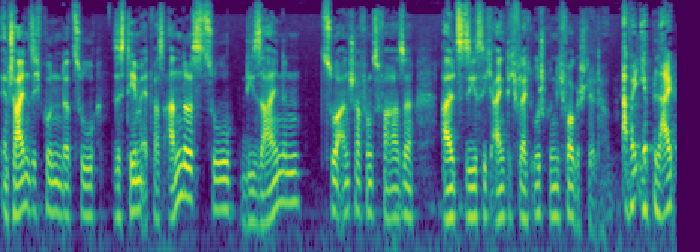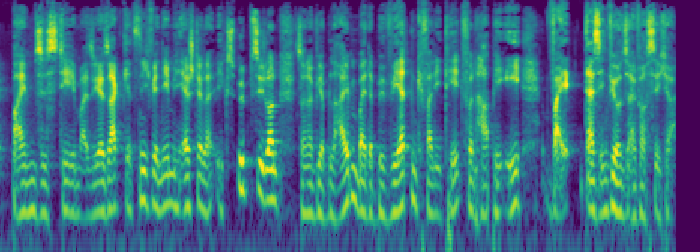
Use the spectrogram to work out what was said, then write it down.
entscheiden sich Kunden dazu, Systeme etwas anderes zu designen zur Anschaffungsphase, als sie es sich eigentlich vielleicht ursprünglich vorgestellt haben. Aber ihr bleibt beim System. Also ihr sagt jetzt nicht, wir nehmen Hersteller XY, sondern wir bleiben bei der bewährten Qualität von HPE, weil da sind wir uns einfach sicher.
